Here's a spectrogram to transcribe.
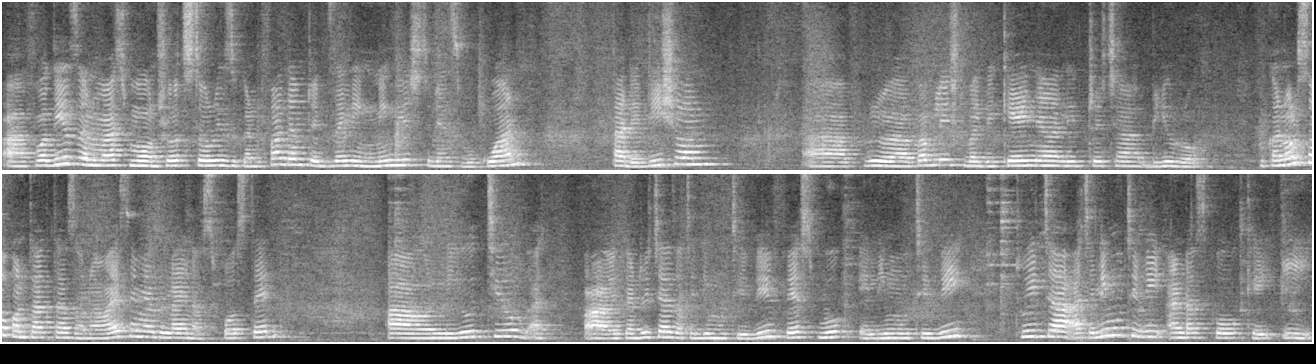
Uh, for this and much more on short stories, you can refer them to Excelling in English Students Book 1, third edition, uh, published by the Kenya Literature Bureau. You can also contact us on our SMS line as posted on YouTube. At, uh, you can reach us at Elimu TV, Facebook Elimu TV, Twitter at Elimu TV underscore KE.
